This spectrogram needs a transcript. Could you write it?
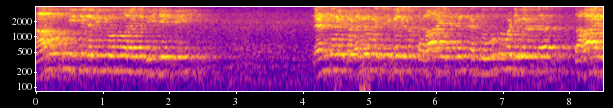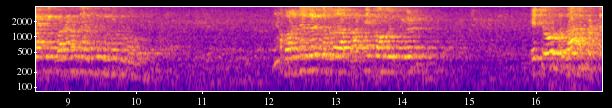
നാനൂറ് സീറ്റ് ലഭിക്കുമെന്ന് പറയുന്ന ബി ജെ പി ഘടകകക്ഷികളുടെ സഹായത്തിൽ രണ്ട് ഊന്നുവടികളുടെ സഹായത്തിൽ ഭരണം നടത്തി മുന്നോട്ട് പോകും. ഞാൻ പറഞ്ഞത് നമ്മുടെ പാർട്ടി കോൺഗ്രസുകൾ ഏറ്റവും പ്രധാനപ്പെട്ട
